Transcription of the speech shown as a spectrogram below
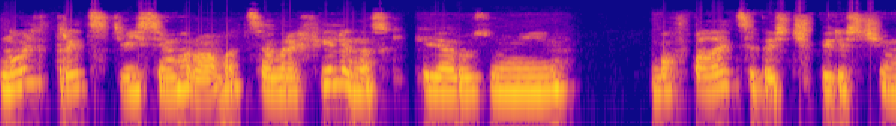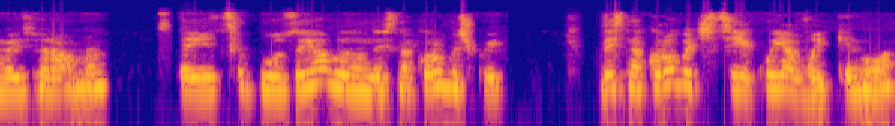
0,38 грама. Це в рефілі, наскільки я розумію. Бо в палетці десь 4 з чимось грами. Здається, було заявлено десь на коробочку, десь на коробочці, яку я викинула.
